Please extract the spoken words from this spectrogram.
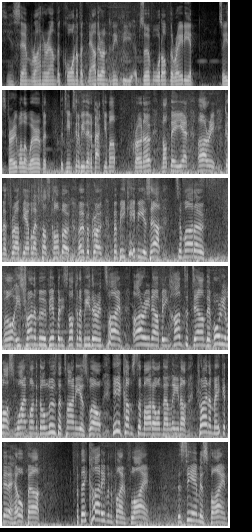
TSM right around the corner, but now they're underneath the Observer Ward of the Radiant. So he's very well aware of it. The team's going to be there to back him up. Chrono, not there yet. Ari going to throw out the Avalanche Toss combo. Overgrowth, but BKB is out. Tomato, well, he's trying to move in, but he's not going to be there in time. Ari now being hunted down. They've already lost Whitemon, and they'll lose the Tiny as well. Here comes Tomato on that Lina, trying to make it there to help out. But they can't even find Fly. The CM is fine.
